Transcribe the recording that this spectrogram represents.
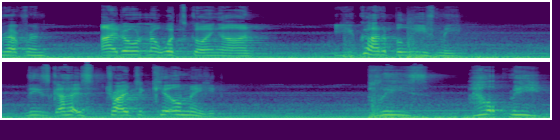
Reverend, I don't know what's going on. You gotta believe me. These guys tried to kill me. Please, help me.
